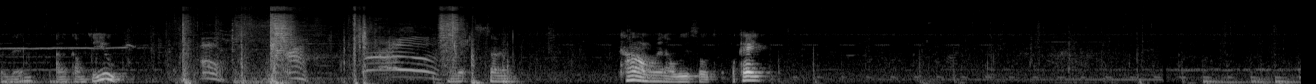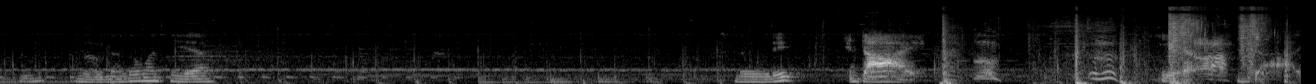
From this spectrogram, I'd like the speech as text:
And then I'll come to you. Next time, come when I whistle, okay? Yeah, die.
